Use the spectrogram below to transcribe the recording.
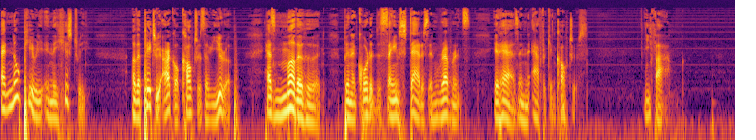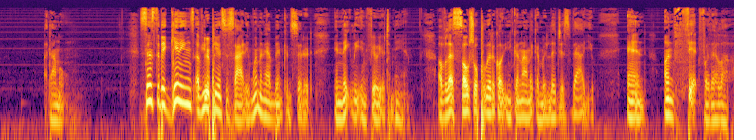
At no period in the history of the patriarchal cultures of Europe has motherhood been accorded the same status and reverence it has in African cultures. Ifa. Adamu. Since the beginnings of European society, women have been considered innately inferior to men, of less social, political, economic, and religious value, and unfit for their love.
